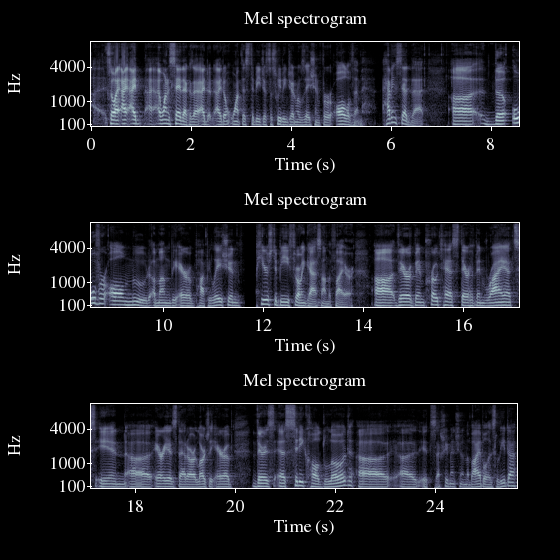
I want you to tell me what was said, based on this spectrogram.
uh, so I I, I, I want to say that because I, I, I don't want this to be just a sweeping generalization for all of them. Having said that. Uh, the overall mood among the Arab population appears to be throwing gas on the fire. Uh, there have been protests, there have been riots in uh, areas that are largely Arab. There's a city called Lod. Uh, uh it's actually mentioned in the Bible as Lydda,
